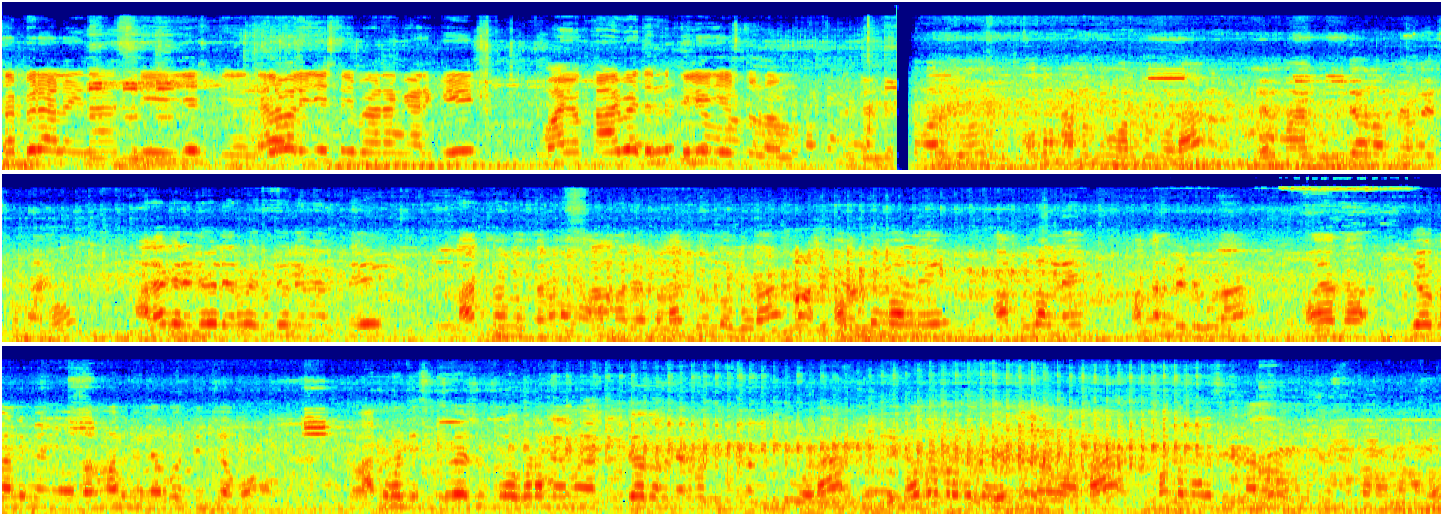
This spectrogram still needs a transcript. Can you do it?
సభ్యురాలైన శ్రీ విజయ నెలవల విజయశ్రీ మేడం గారికి మా యొక్క ఆవేదనను తెలియజేస్తున్నాము. వరకు కేంద్ర ప్రభుత్వం వరకు కూడా మేము మా యొక్క ఉద్యోగాలు నిర్వహిస్తున్నాము. అలాగే రెండు వేల ఇరవై రెండు వేల ఇరవై ఒకటి లాక్డౌన్లో కరోనా మహమ్మారి యొక్క లాక్డౌన్లో కూడా మా కుటుంబాల్ని మా పిల్లల్ని పక్కన పెట్టి కూడా మా యొక్క ఉద్యోగాన్ని మేము ధర్మాన్ని మేము నిర్వర్తించాము. అటువంటి సిచ్యువేషన్స్లో కూడా మేము యొక్క ఉద్యోగాలు నిర్వర్తించినప్పుడు కూడా ఈ నూతన ప్రభుత్వం వచ్చిన తర్వాత కొత్త పాలసీ విధానం అమలు చేస్తున్నాం ఉన్నాము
